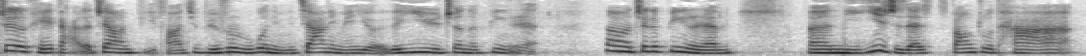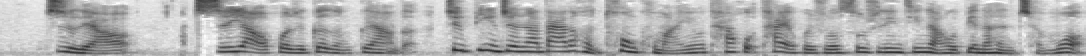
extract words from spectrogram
这个可以打个这样的比方，就比如说如果你们家里面有一个抑郁症的病人，那么这个病人，嗯，你一直在帮助他治疗。吃药或者各种各样的这个病症让大家都很痛苦嘛，因为他会他也会说苏诗丁经常会变得很沉默，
